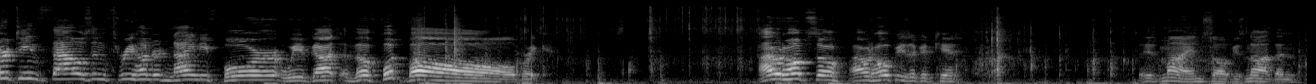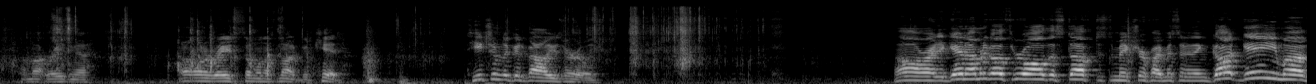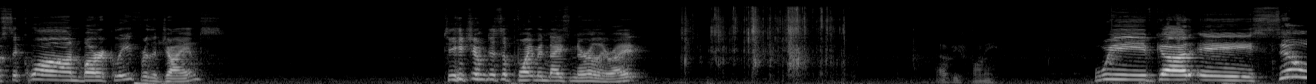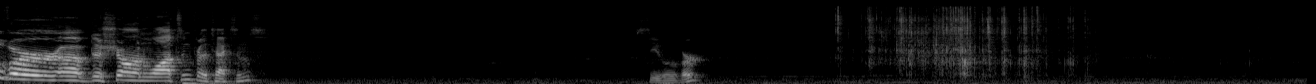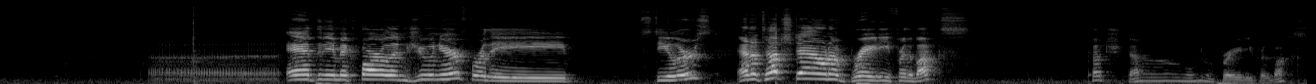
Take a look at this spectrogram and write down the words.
13,394. We've got the football break. I would hope so. I would hope he's a good kid. He's mine, so if he's not, then I'm not raising a... I don't want to raise someone that's not a good kid. Teach him the good values early. Alright, again, I'm going to go through all this stuff just to make sure if I miss anything. Got game of Saquon Barkley for the Giants. Teach him disappointment nice and early, right? That would be funny. We've got a silver of Deshaun Watson for the Texans. Silver. Uh, Anthony McFarland Jr. for the Steelers. And a touchdown of Brady for the Bucs. Touchdown of Brady for the Bucs.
